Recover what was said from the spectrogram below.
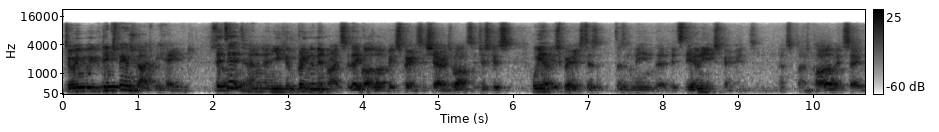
So we, we, the experienced guys behaved. They did, yeah. and, and you can bring them in, right? So they've got a lot of experience to share as well. So just because we have experience doesn't doesn't mean that it's the only experience. And that's that's part of it. So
